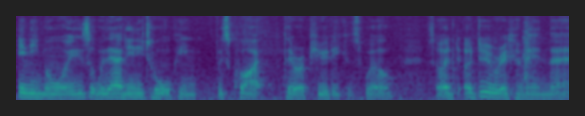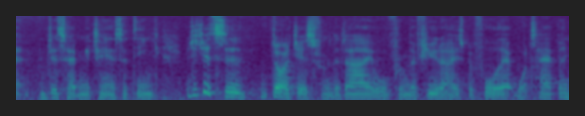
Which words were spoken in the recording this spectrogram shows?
any noise or without any talking was quite therapeutic as well. So I, I, do recommend that, and just having a chance to think and to just to digest from the day or from the few days before that what's happened.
